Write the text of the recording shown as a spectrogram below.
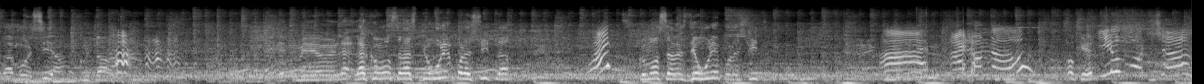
Bah moi aussi hein, écoute hein. Mais euh, là, là, comment ça va se dérouler pour la suite là What? Comment ça va se dérouler pour la suite Um, I don't know. Ok. You, mon chum.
